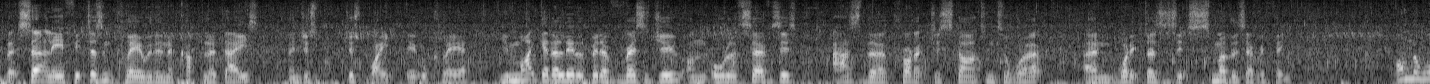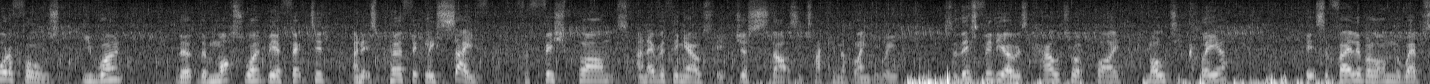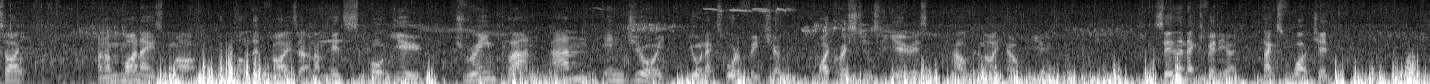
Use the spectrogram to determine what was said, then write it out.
but certainly if it doesn't clear within a couple of days then just just wait it will clear. You might get a little bit of residue on all the surfaces as the product is starting to work and what it does is it smothers everything on the waterfalls, you won't, the, the moss won't be affected and it's perfectly safe for fish, plants and everything else. It just starts attacking the blanket weed. So this video is how to apply multi-clear. It's available on the website and I'm, my name is Mark, the Pond Advisor and I'm here to support you, dream, plan and enjoy your next water feature. My question to you is how can I help you? see you in the next video. Thanks for watching.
